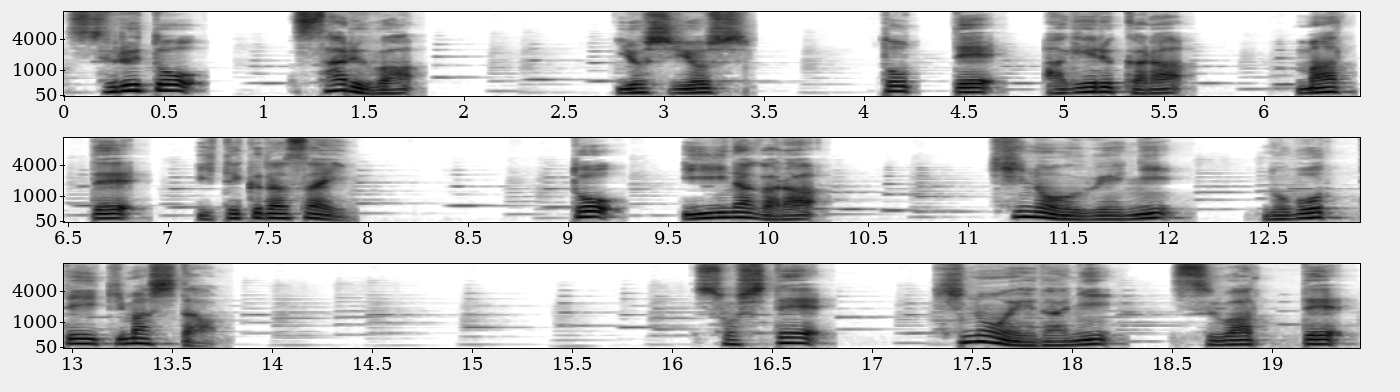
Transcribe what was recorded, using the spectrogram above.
すると、猿は、よしよし、取ってあげるから待っていてください。と言いながら木の上に登っていきました。そして木の枝に座って、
